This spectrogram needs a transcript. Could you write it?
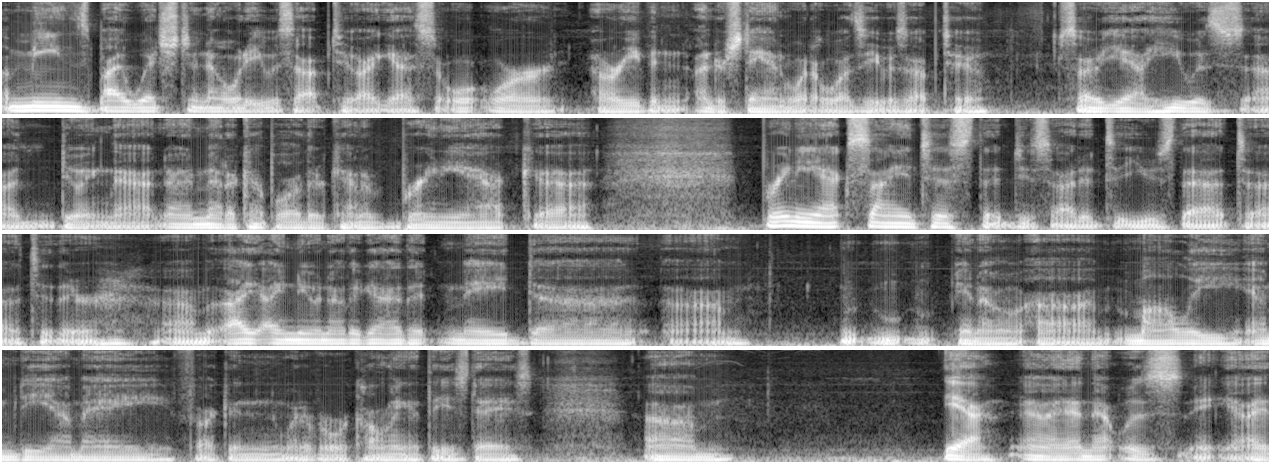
a means by which to know what he was up to, I guess, or or, or even understand what it was he was up to. So yeah, he was uh, doing that. And I met a couple other kind of brainiac. Uh, Brainiac scientists that decided to use that uh, to their. Um, I, I knew another guy that made uh, um, you know, uh, Molly, MDMA, fucking whatever we're calling it these days. Um, yeah, uh, and that was, I,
